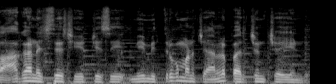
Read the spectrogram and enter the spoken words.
బాగా నచ్చితే షేర్ చేసి మీ మిత్రులకు మన ఛానల్ పరిచయం చేయండి.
